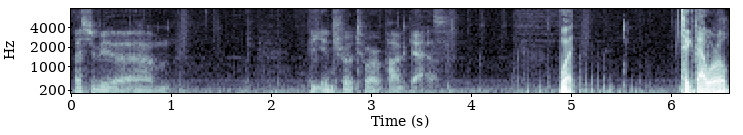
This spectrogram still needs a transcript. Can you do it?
That should be the um, the intro to our podcast. What? Take that world?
